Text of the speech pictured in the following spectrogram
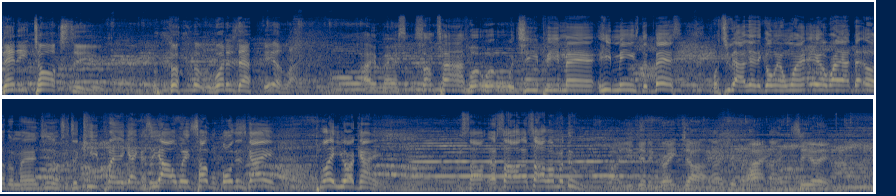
Then he talks to you. what does that feel like? Hey, man, sometimes with, with, with, GP, man, he means the best, but you got to let it go in one L right out the other, man. You know, so to keep playing the game, because he always told me before this game, play your game. That's all, that's all, that's all I'm going to do. Well, you did a great job. You. All right, see you later.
